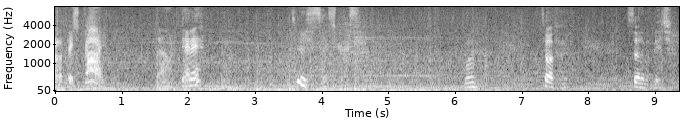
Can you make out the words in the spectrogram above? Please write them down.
of a bitch, die! Down. Get it? Jesus Christ. One tough son of a bitch.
